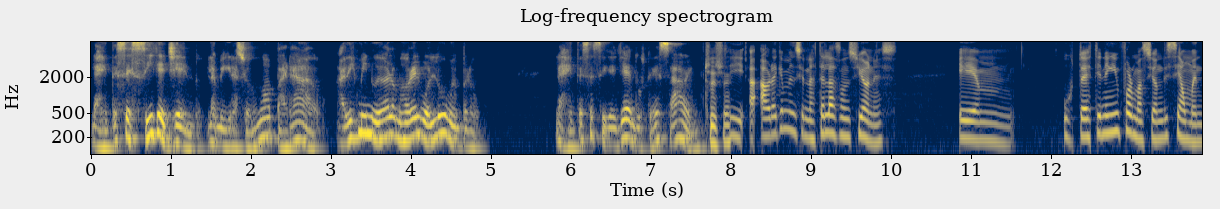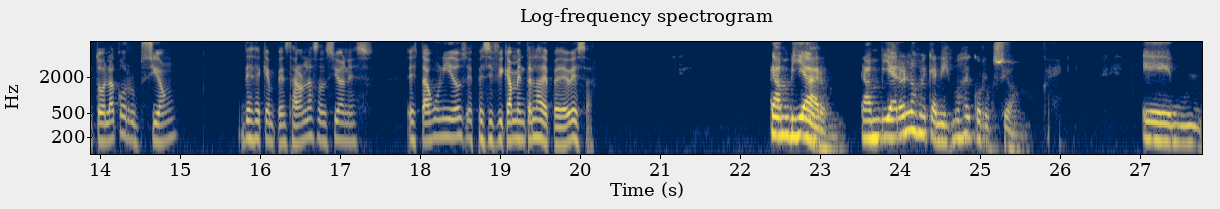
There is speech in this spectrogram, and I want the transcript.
La gente se sigue yendo, la migración no ha parado, ha disminuido a lo mejor el volumen, pero la gente se sigue yendo, ustedes saben. Sí, sí. ahora que mencionaste las sanciones, em, ¿ustedes tienen información de si aumentó la corrupción desde que empezaron las sanciones de Estados Unidos, específicamente las de PDVSA? Cambiaron, cambiaron los mecanismos de corrupción. Em,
